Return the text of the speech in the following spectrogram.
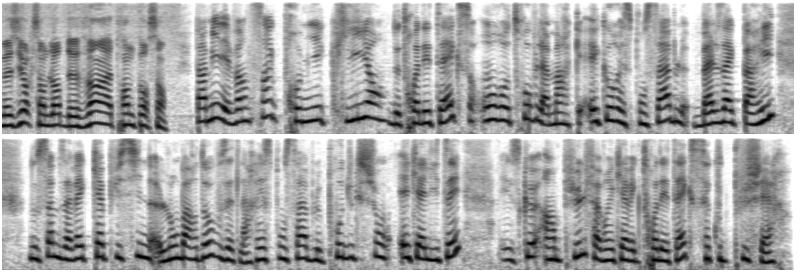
mesures qui sont de l'ordre de 20 à 30% Parmi les 25 premiers clients de 3D Tex, on retrouve la marque éco-responsable Balzac Paris. Nous sommes avec Capucine Lombardo. Vous êtes la responsable production et qualité. Est-ce qu'un pull fabriqué avec 3D Tex, ça coûte plus cher?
